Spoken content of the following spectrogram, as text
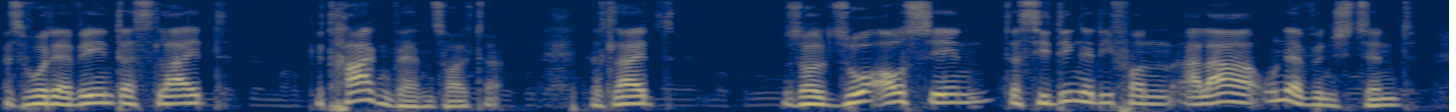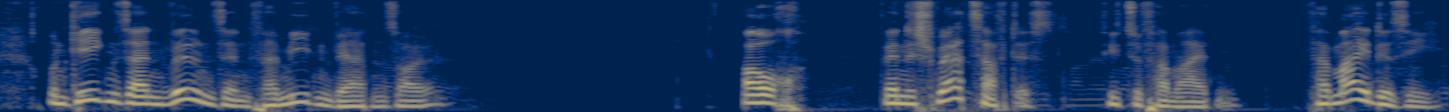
Es wurde erwähnt, dass Leid getragen werden sollte. Das Leid soll so aussehen, dass die Dinge, die von Allah unerwünscht sind und gegen seinen Willen sind, vermieden werden soll. Auch wenn es schmerzhaft ist, sie zu vermeiden. Vermeide sie.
